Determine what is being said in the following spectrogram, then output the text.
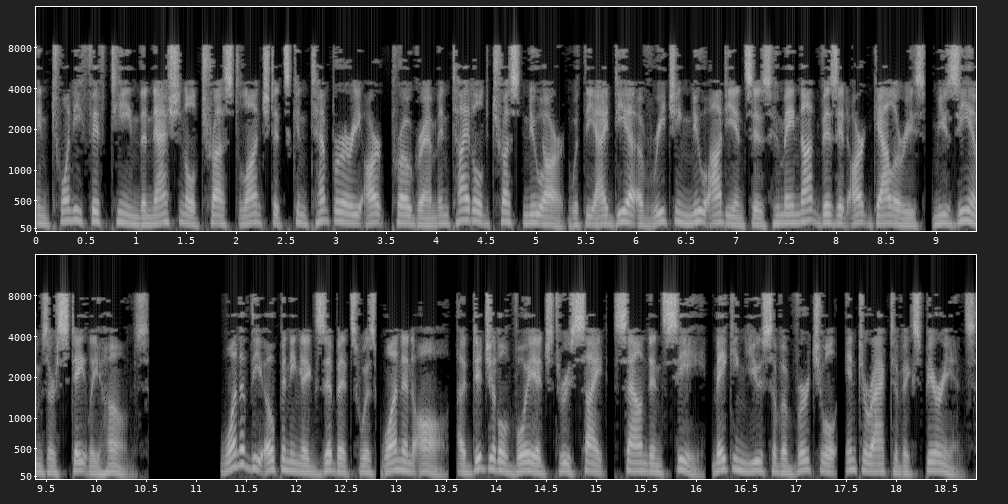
In 2015, the National Trust launched its contemporary art program entitled Trust New Art with the idea of reaching new audiences who may not visit art galleries, museums or stately homes. One of the opening exhibits was One and All, a digital voyage through sight, sound and sea, making use of a virtual, interactive experience.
